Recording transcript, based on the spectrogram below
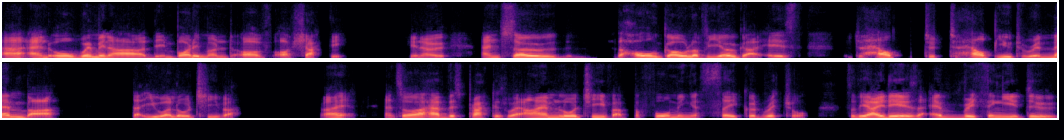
uh, and all women are the embodiment of of Shakti you know. And so the whole goal of yoga is to help to, to help you to remember that you are lord shiva right? And so i have this practice where i am lord shiva performing a sacred ritual so the idea is that everything you do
